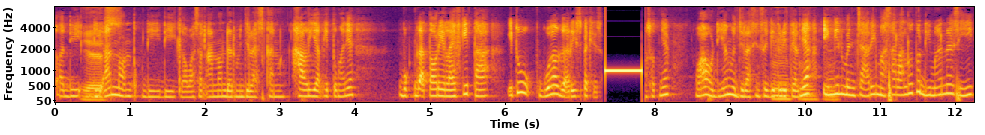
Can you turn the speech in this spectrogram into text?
eh, di di Yes. anon untuk di di kawasan anon dan menjelaskan hal yang hitungannya nggak tahu real life kita itu gue agak respect sih. Maksudnya wow dia ngejelasin segitu Hmm, detailnya hmm, hmm. ingin mencari masa lalu tuh di mana sih?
